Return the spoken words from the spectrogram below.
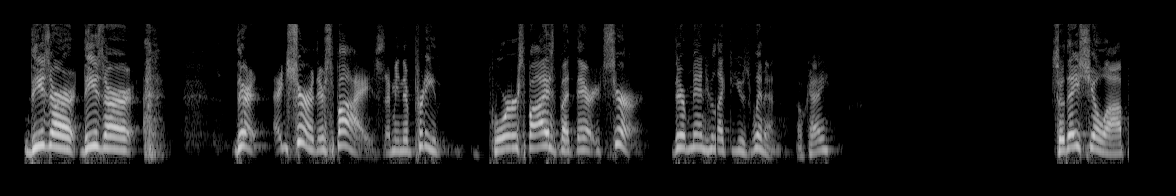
these are, these are, they're, sure, they're spies. I mean, they're pretty poor spies, but they're, sure, they're men who like to use women, okay? So they show up,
